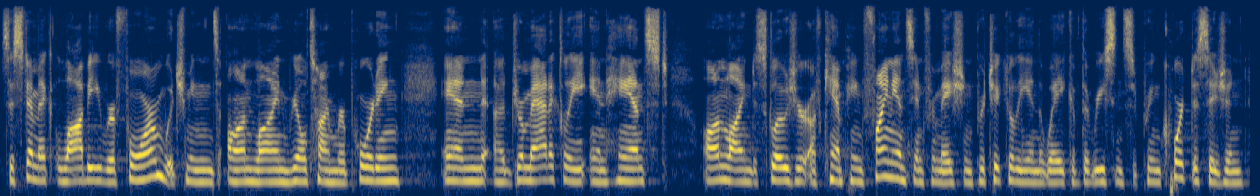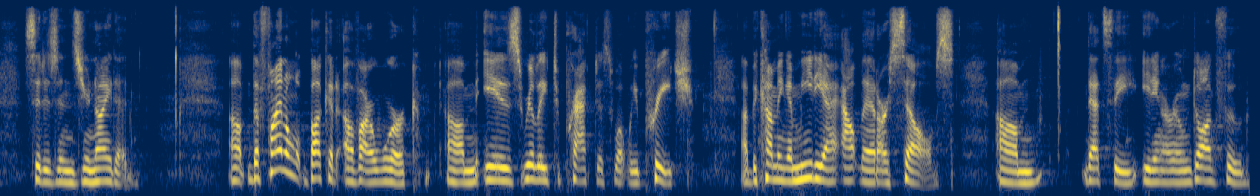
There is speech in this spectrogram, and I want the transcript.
systemic lobby reform, which means online real-time reporting, and uh, dramatically enhanced online disclosure of campaign finance information, particularly in the wake of the recent Supreme Court decision, Citizens United. Uh, the final bucket of our work um, is really to practice what we preach, uh, becoming a media outlet ourselves. Um, that's the eating our own dog food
